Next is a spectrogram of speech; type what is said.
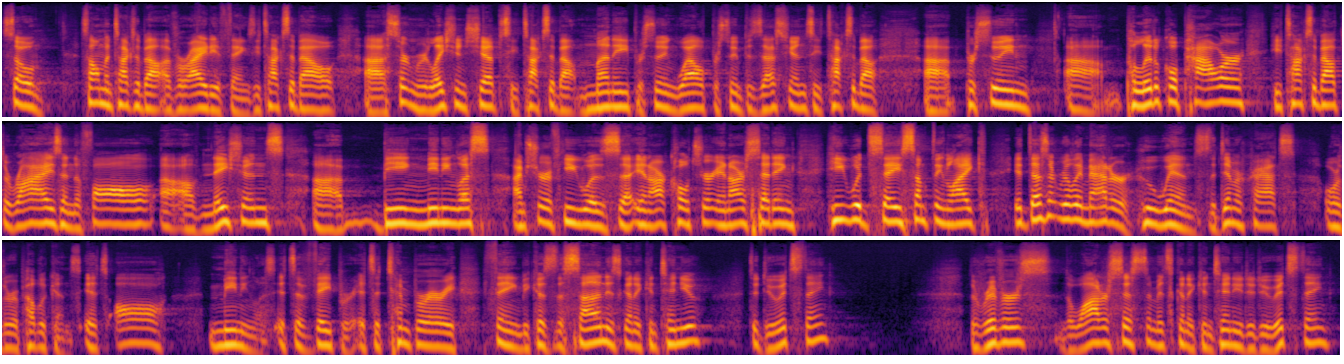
So, Solomon talks about a variety of things. He talks about uh, certain relationships, he talks about money, pursuing wealth, pursuing possessions, he talks about uh, pursuing. Um, political power. He talks about the rise and the fall uh, of nations uh, being meaningless. I'm sure if he was uh, in our culture, in our setting, he would say something like, It doesn't really matter who wins, the Democrats or the Republicans. It's all meaningless. It's a vapor, it's a temporary thing because the sun is going to continue to do its thing. The rivers, the water system, it's going to continue to do its thing.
